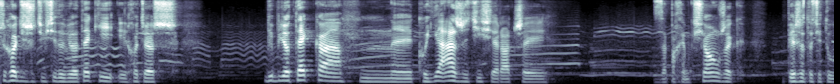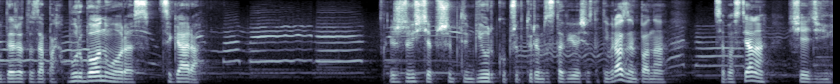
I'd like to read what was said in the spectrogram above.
Przychodzisz oczywiście do biblioteki i chociaż biblioteka mm, kojarzy ci się raczej z zapachem książek, pierwsze co cię tu uderza to zapach bourbonu oraz cygara. Rzeczywiście przy tym biurku, przy którym zostawiłeś ostatnim razem pana Sebastiana, siedzi.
